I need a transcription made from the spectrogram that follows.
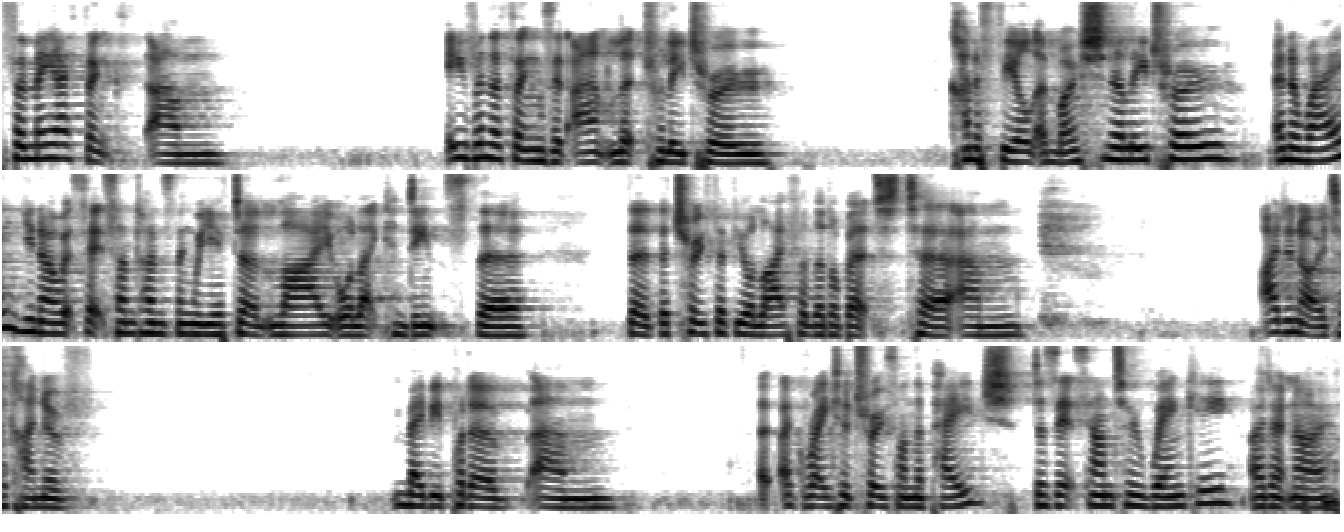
for me, I think um, even the things that aren't literally true kind of feel emotionally true in a way. You know, it's that sometimes thing where you have to lie or like condense the the, the truth of your life a little bit to um, I don't know to kind of maybe put a um, a greater truth on the page. Does that sound too wanky? I don't know.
